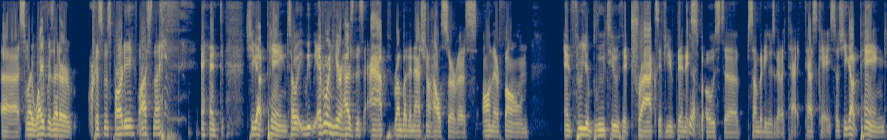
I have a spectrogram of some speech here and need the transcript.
Uh, so my wife was at her Christmas party last night. And she got pinged. So we, everyone here has this app run by the National Health Service on their phone, and through your Bluetooth, it tracks if you've been exposed yeah. to somebody who's got a te- test case. So she got pinged,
